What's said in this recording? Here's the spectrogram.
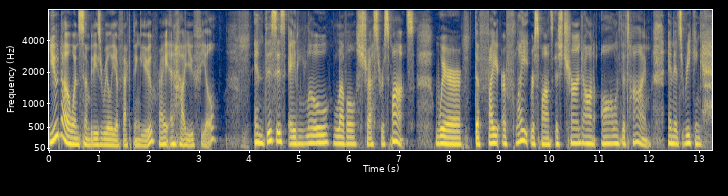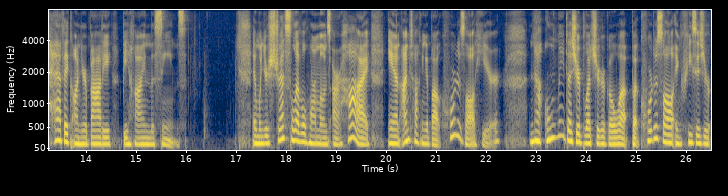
You know when somebody's really affecting you, right? And how you feel. And this is a low level stress response where the fight or flight response is turned on all of the time and it's wreaking havoc on your body behind the scenes. And when your stress level hormones are high, and I'm talking about cortisol here, not only does your blood sugar go up, but cortisol increases your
